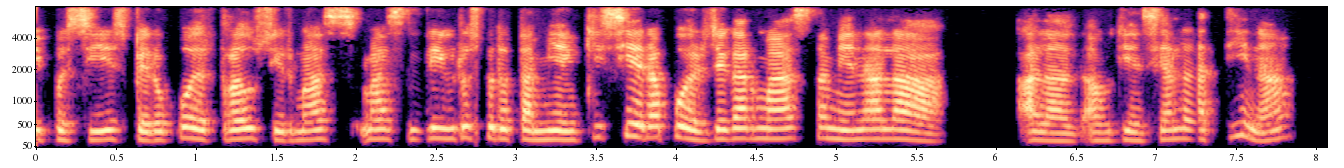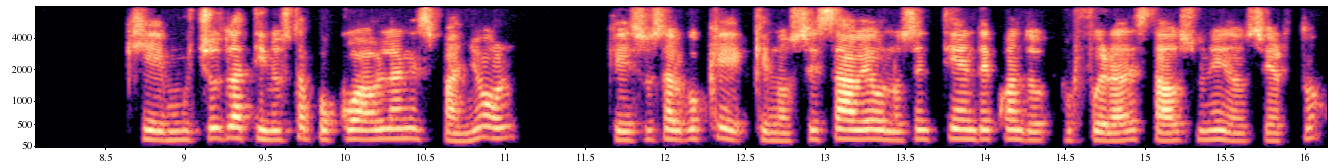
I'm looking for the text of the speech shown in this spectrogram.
y pues sí, espero poder traducir más, más libros, pero también quisiera poder llegar más también a la, a la audiencia latina, que muchos latinos tampoco hablan español, que eso es algo que, que no se sabe o no se entiende cuando por fuera de Estados Unidos, ¿cierto?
